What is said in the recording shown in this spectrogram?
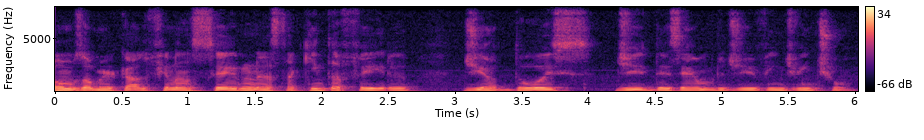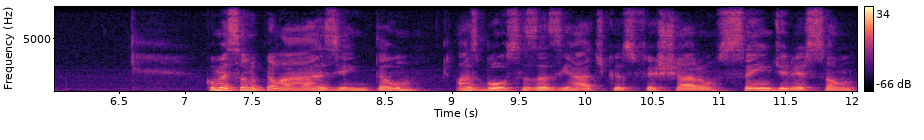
Vamos ao mercado financeiro nesta quinta-feira, dia 2 de dezembro de 2021. Começando pela Ásia, então, as bolsas asiáticas fecharam sem direção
